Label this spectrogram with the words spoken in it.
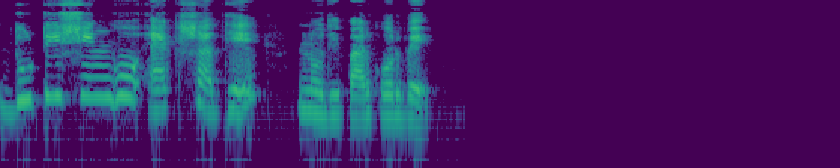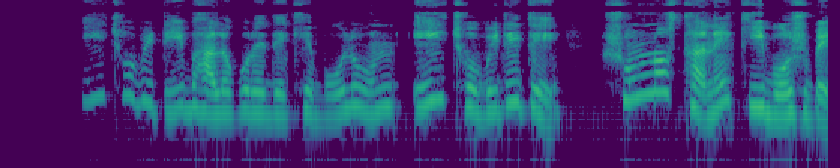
দুটি সিংহ একসাথে নদী পার করবে। এই ছবিটি ভালো করে দেখে বলুন, এই ছবিটিতে শূন্য স্থানে কি বসবে।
